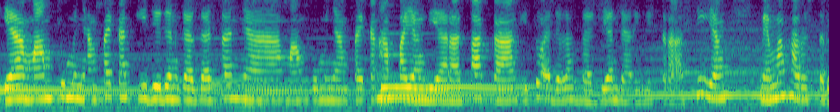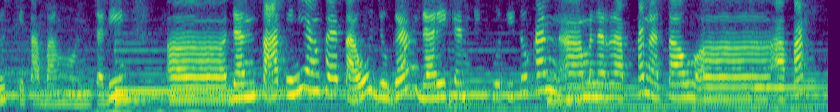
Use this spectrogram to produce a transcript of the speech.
dia mampu menyampaikan ide dan gagasannya, mampu menyampaikan apa yang dia rasakan, itu adalah bagian dari literasi yang memang harus terus kita bangun. Jadi eh, dan saat ini yang saya tahu juga dari Kemdikbud itu kan eh, menerapkan atau eh, apa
